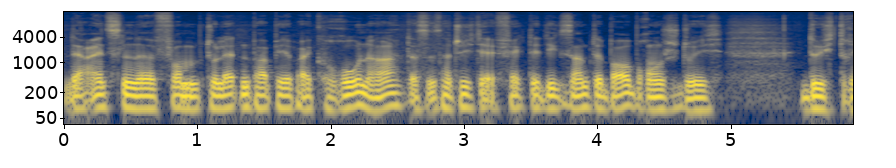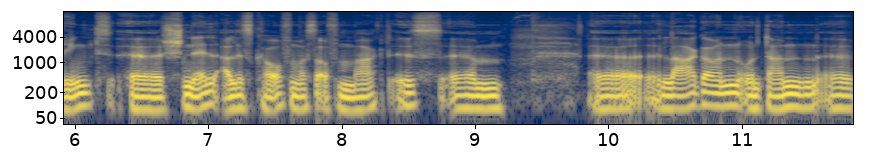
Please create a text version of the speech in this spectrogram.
der Einzelne vom Toilettenpapier bei Corona. Das ist natürlich der Effekt, der die gesamte Baubranche durch, durchdringt. Äh, schnell alles kaufen, was auf dem Markt ist, ähm, äh, lagern und dann äh,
